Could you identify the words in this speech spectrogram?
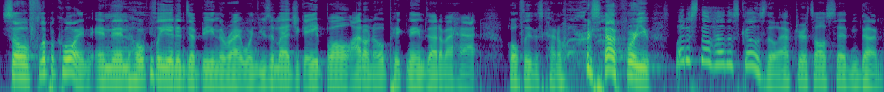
So flip a coin, and then hopefully it ends up being the right one. Use a magic eight ball. I don't know. Pick names out of a hat. Hopefully this kind of works out for you. Let us know how this goes though after it's all said and done.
